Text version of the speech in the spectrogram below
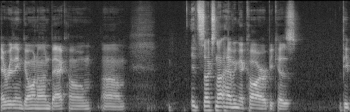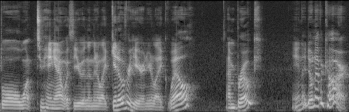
everything going on back home. Um, it sucks not having a car because people want to hang out with you and then they're like, get over here. And you're like, well, I'm broke and I don't have a car.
